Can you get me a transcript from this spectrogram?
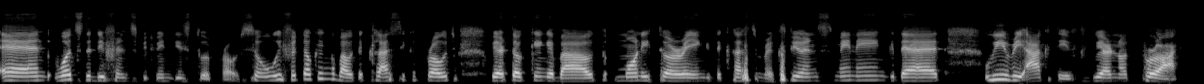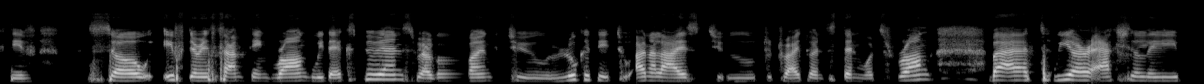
And what's the difference between these two approaches? So, if we're talking about the classic approach, we are talking about monitoring the customer experience, meaning that we reactive, we are not proactive. So, if there is something wrong with the experience, we are going to look at it, to analyze, to, to try to understand what's wrong. But we are actually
